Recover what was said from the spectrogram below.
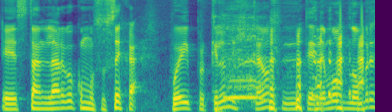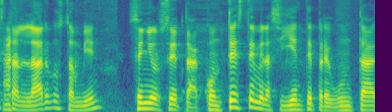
Es tan largo como su ceja. Güey, ¿por qué los mexicanos tenemos nombres tan largos también? Señor Z, contésteme la siguiente pregunta,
